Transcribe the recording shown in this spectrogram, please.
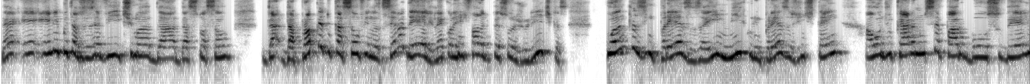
Né? Ele muitas vezes é vítima da, da situação da, da própria educação financeira dele. Né? Quando a gente fala de pessoas jurídicas, quantas empresas aí, microempresas, a gente tem onde o cara não separa o bolso dele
